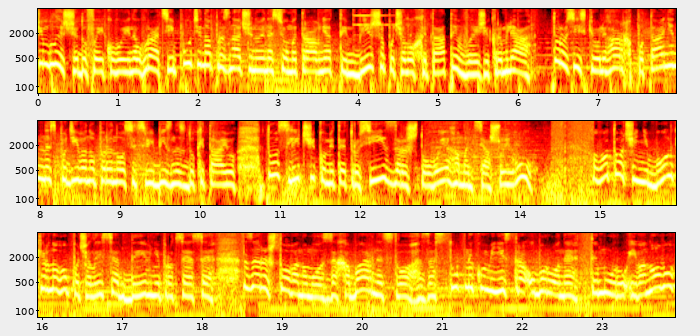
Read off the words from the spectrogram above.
Чим ближче до фейкової інавгурації Путіна, призначеної на 7 травня, тим більше почало хитати вежі Кремля. То російський олігарх Потанін несподівано переносить свій бізнес до Китаю, то слідчий комітет Росії заарештовує гаманця Шойгу. В оточенні бункерного почалися дивні процеси. Заарештованому за хабарництво заступнику міністра оборони Тимуру Іванову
